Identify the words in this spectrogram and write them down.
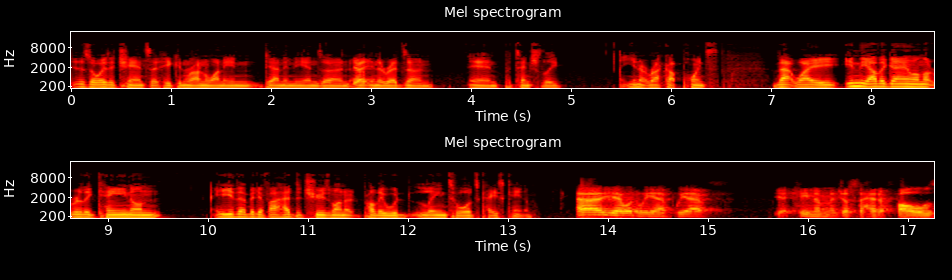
there's always a chance that he can run one in down in the end zone, uh, in the red zone, and potentially, you know, rack up points that way. In the other game, I'm not really keen on either, but if I had to choose one, it probably would lean towards Case Keenum. Uh, yeah, what do we have? We have yeah Keenum just ahead of Foles.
